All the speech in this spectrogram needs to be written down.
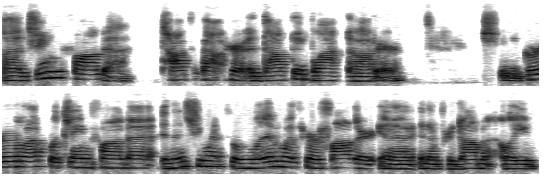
uh, Jane Fonda talk about her adopted Black daughter. She grew up with Jane Fonda, and then she went to live with her father in a, in a predominantly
